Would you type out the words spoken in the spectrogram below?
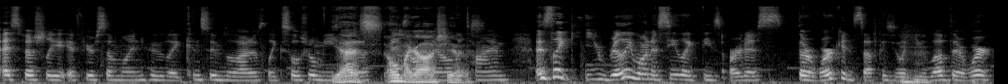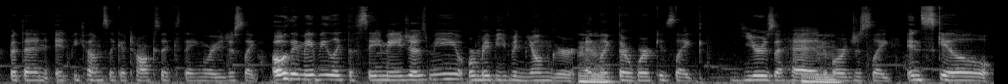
Especially if you're someone who like consumes a lot of like social media. Yes. Oh my gosh, all yes. the time. It's like you really want to see like these artists their work and stuff because you like you Mhm. love their work, but then it becomes like a toxic thing where you're just like, oh, they may be like the same age as me or maybe even younger, Mhm. and like their work is like years ahead Mhm. or just like in skill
